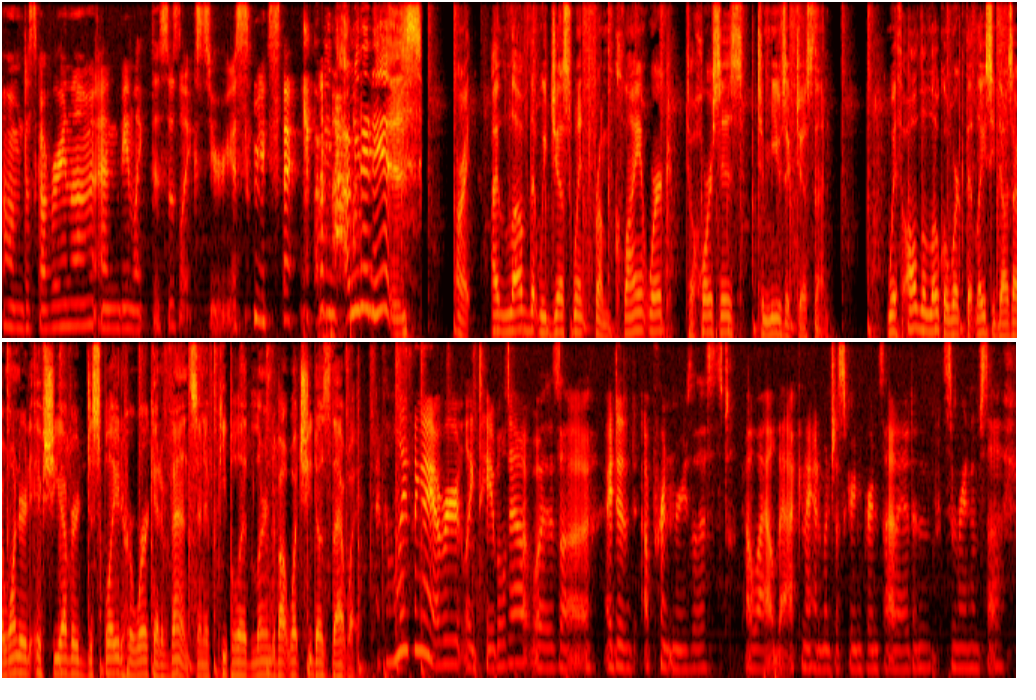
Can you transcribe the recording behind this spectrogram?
um discovering them and being like this is like serious music. I mean, I mean, it is. All right. I love that we just went from client work to horses to music just then. With all the local work that Lacey does, I wondered if she ever displayed her work at events and if people had learned about what she does that way. the only thing I ever like tabled at was uh I did a print and resist a while back and I had a bunch of screen prints at it and some random stuff.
